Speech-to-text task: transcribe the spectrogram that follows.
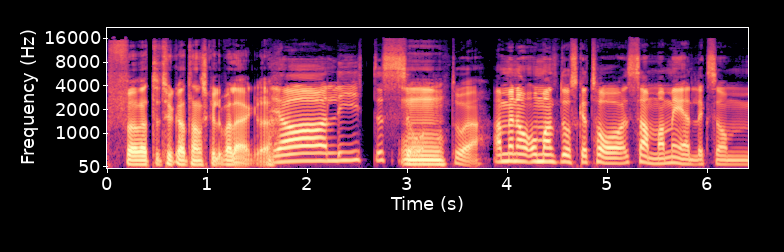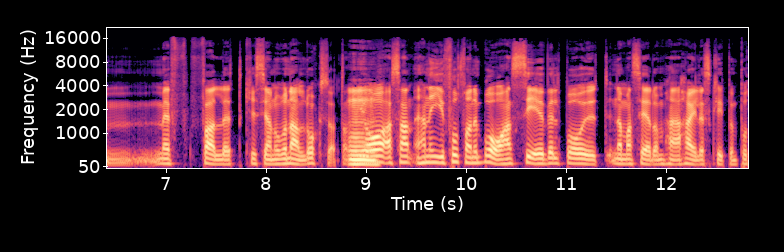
För att du tycker att han skulle vara lägre. Ja, lite så Mm. tror jag. Jag menar, om man då ska ta samma med, liksom, med fallet Cristiano Ronaldo också. Att, Mm. Ja, alltså han, han är ju fortfarande bra. Han ser ju väldigt bra ut när man ser de här highlights-klippen på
